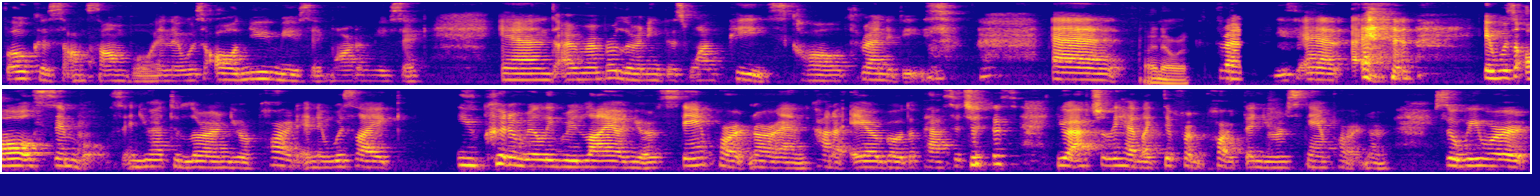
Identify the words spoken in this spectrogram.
focus ensemble and it was all new music modern music. And i remember learning this one piece called threnodies and i know it. Threnodies and, and it was all symbols, and you had to learn your part. And it was like you couldn't really rely on your stand partner and kind of airbow the passages. You actually had like different part than your stand partner. So we were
